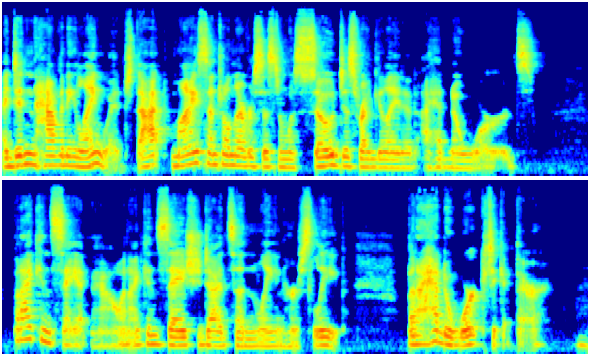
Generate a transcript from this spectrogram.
I didn't have any language. That my central nervous system was so dysregulated, I had no words but I can say it now and I can say she died suddenly in her sleep. But I had to work to get there. Mm.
